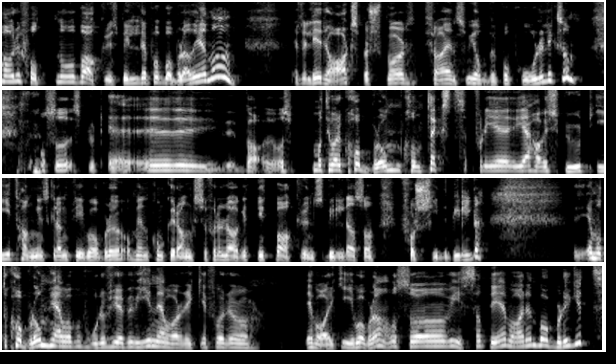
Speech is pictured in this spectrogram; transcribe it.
har du fått noe bakgrunnsbilde på bobla di ennå? Et veldig rart spørsmål fra en som jobber på polet, liksom. Og så spurte jeg eh, og så måtte jeg bare koble om kontekst, fordi jeg har jo spurt i Tangens Grand Prix-boble om en konkurranse for å lage et nytt bakgrunnsbilde, altså forsidebilde. Jeg måtte koble om, jeg var på polet for å kjøpe vin, jeg var der ikke for å jeg var ikke i bobla, og så viste det seg at det var en boble, gitt,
